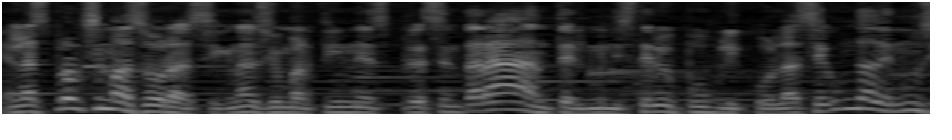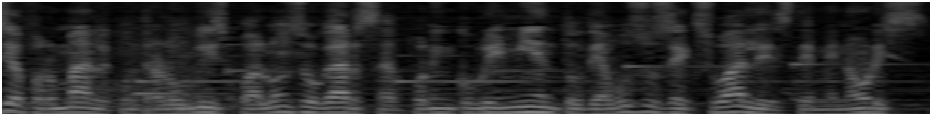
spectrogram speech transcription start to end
En las próximas horas, Ignacio Martínez presentará ante el Ministerio Público la segunda denuncia formal contra el obispo Alonso Garza por encubrimiento de abusos sexuales de menores.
